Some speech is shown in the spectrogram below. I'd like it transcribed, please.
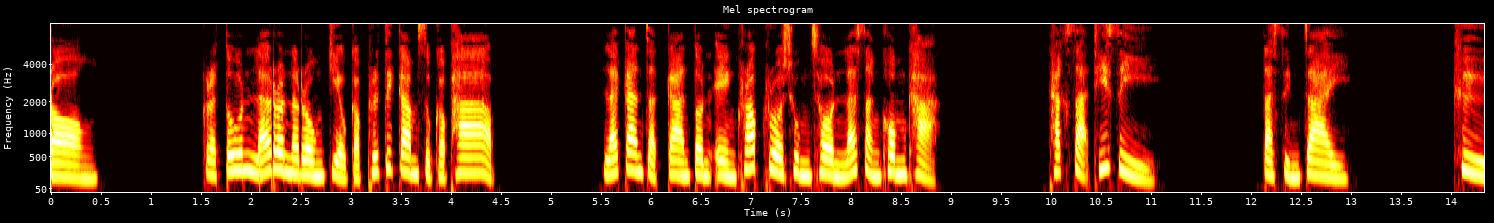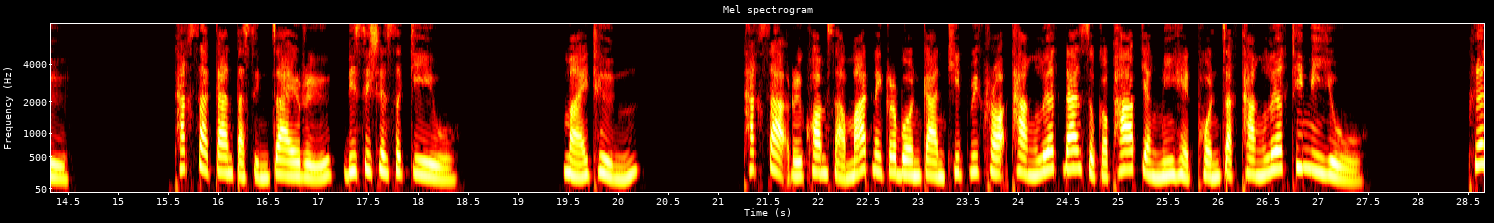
รอง กระตุ้นและรณรงค์เกี่ยวกับพฤติกรรมสุขภาพ และการจัดการตนเองครอบครัวชุมชนและสังคมค่ะ ทักษะที่ 4 ตัดสินใจ คือ ทักษะการตัดสินใจหรือ decision skill หมายถึง ทักษะหรือความสามารถในกระบวนการคิดวิเคราะห์ทางเลือกด้านสุขภาพอย่างมีเหตุผลจากทางเลือกที่มีอยู่ เพื่อ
